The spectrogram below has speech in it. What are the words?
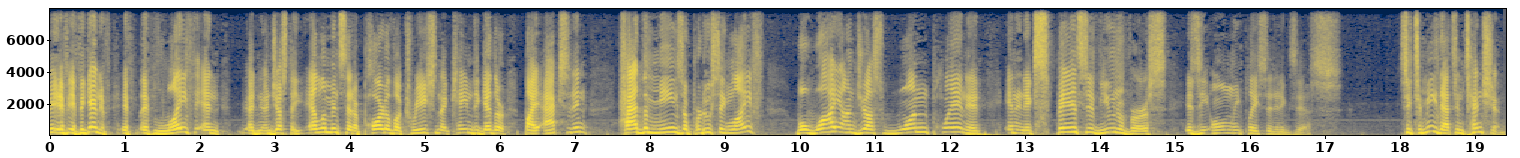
If, if again, if, if, if life and, and, and just the elements that are part of a creation that came together by accident had the means of producing life, well, why on just one planet in an expansive universe is the only place that it exists? See, to me, that's intention.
